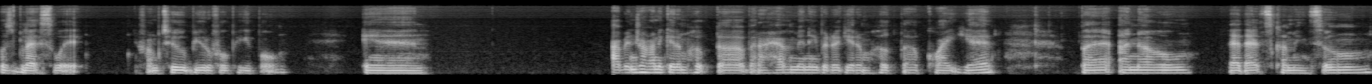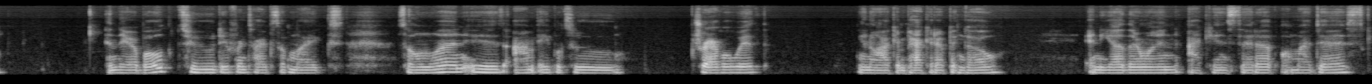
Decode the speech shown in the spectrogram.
was blessed with from two beautiful people. And I've been trying to get them hooked up, but I haven't been able to get them hooked up quite yet. But I know that that's coming soon and they are both two different types of mics. So one is I'm able to travel with, you know, I can pack it up and go. And the other one I can set up on my desk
